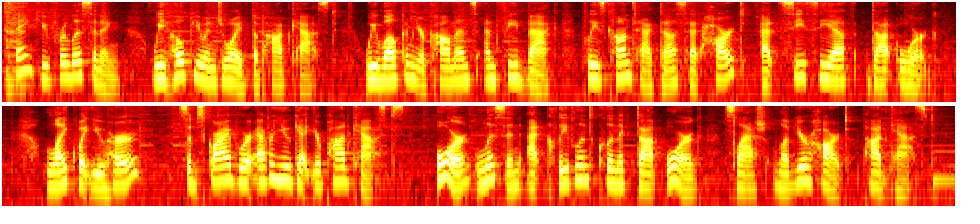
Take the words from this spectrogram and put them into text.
Thank you for listening. We hope you enjoyed the podcast. We welcome your comments and feedback please contact us at heart at ccf.org. Like what you heard? Subscribe wherever you get your podcasts or listen at clevelandclinic.org slash love your heart podcast.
